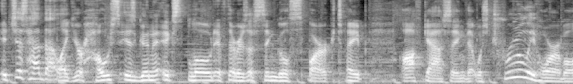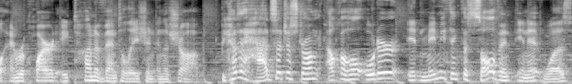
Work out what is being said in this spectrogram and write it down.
It just had that like your house is gonna explode if there is a single spark type off-gassing that was truly horrible and required a ton of ventilation in the shop. Because it had such a strong alcohol odor, it made me think the solvent in it was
